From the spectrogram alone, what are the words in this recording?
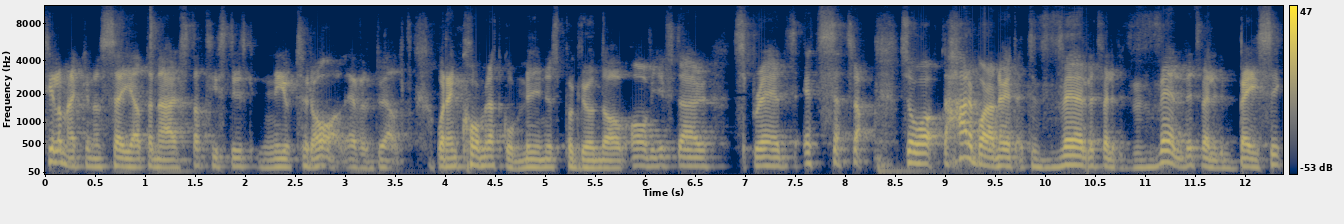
till och med kunna säga att den är statistiskt neutral eventuellt och den kommer att gå minus på grund av avgifter, spreads etc. Så det här är bara vet, ett väldigt, väldigt, väldigt, väldigt basic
